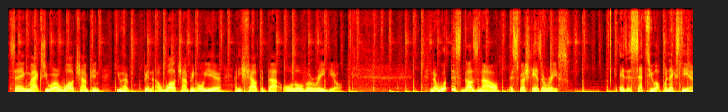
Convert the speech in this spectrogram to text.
saying, Max, you are a world champion. You have been a world champion all year. And he shouted that all over radio. Now, what this does now, especially as a race, is it sets you up for next year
